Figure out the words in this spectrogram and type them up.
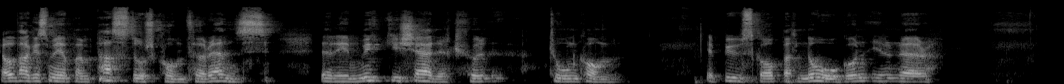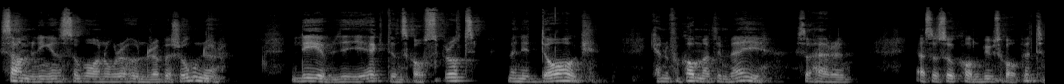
Jag var faktiskt med på en pastorskonferens där det en mycket kärleksfull ton kom. Ett budskap att någon i den där samlingen som var några hundra personer levde i äktenskapsbrott. Men idag kan du få komma till mig, sa Herren. Alltså så kom budskapet.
